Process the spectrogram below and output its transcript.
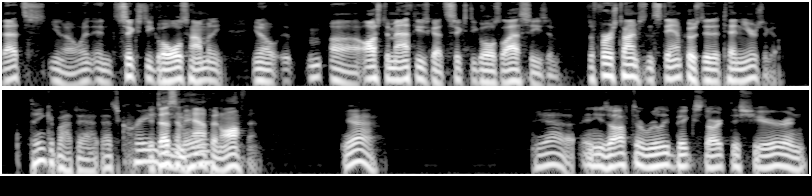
that's you know, in, in sixty goals, how many? You know, uh, Auston Matthews got sixty goals last season. It's the first time since Stamkos did it ten years ago. Think about that. That's crazy. It doesn't man. happen often. Yeah. Yeah, and he's off to a really big start this year, and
